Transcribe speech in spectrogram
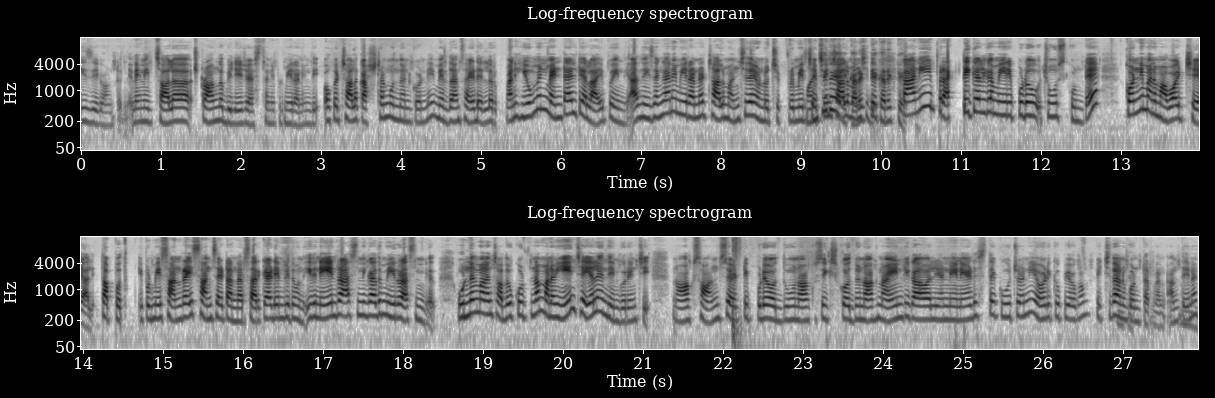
ఈజీగా ఉంటుంది. నేను ఇది చాలా స్ట్రాంగ్గా బిలీవ్ చేస్తాను ఇప్పుడు మీరు అనింది. ఒకటి చాలా కష్టంగా ఉందనుకోండి మీరు దాని సైడ్ వెళ్ళరు. మన హ్యూమన్ మెంటాలిటీ అలా అయిపోయింది. అది నిజంగానే మీరు అన్నట్టు చాలా మంచిదే ఉండొచ్చు. ఇప్పుడు మీరు చెప్పింది చాలా మంచిది. కానీ ప్రాక్టికల్గా మీరు ఇప్పుడు చూసుకుంటే కొన్ని మనం అవాయిడ్ చేయాలి. తప్పదు. ఇప్పుడు మీరు సన్ రైజ్ సన్సెట్ అన్నారు. సర్కాడియన్ రీతి ఉంది. ఇది నేను రాసింది కాదు మీరు రాసింది కాదు. ఉన్నది మనం చదువుకుంటున్నాం మనం ఏం చేయలేం దీని గురించి. నాకు సన్సెట్ ఇప్పుడే వద్దు నాకు సిక్స్కి వద్దు నాకు నైన్కి కావాలి అని నేను ఏడిస్తే కూర్చొని ఎవరికి ఉపయోగం? పిచ్చిది అనుకుంటారు నన్ను. అంతేనా?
